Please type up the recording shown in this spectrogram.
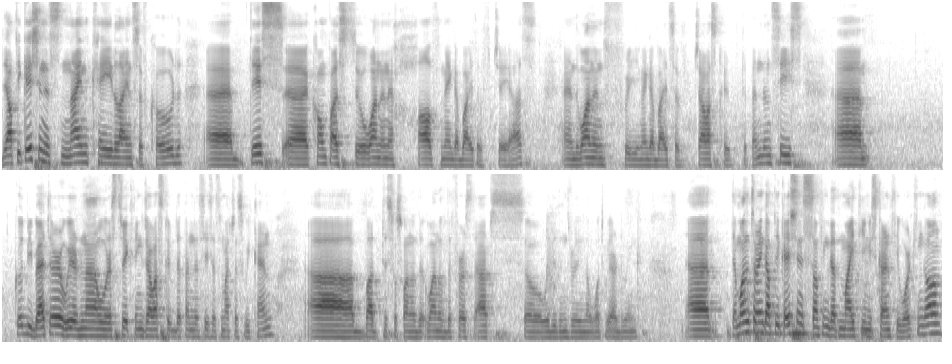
the application is 9k lines of code. Uh, this uh, to one and a half megabyte of JS and one and three megabytes of JavaScript dependencies. Um, could be better. We're now restricting JavaScript dependencies as much as we can. Uh, but this was one of the one of the first apps, so we didn't really know what we are doing. Uh, the monitoring application is something that my team is currently working on,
